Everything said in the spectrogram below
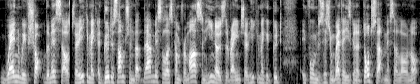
when we've shot the missile. So he can make a good assumption that that missile has come from us and he knows the range. So he can make a good informed decision whether he's going to dodge that missile or not.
